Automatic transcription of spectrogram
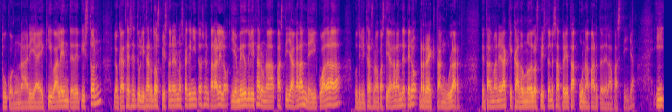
Tú con un área equivalente de pistón, lo que haces es utilizar dos pistones más pequeñitos en paralelo y en vez de utilizar una pastilla grande y cuadrada, utilizas una pastilla grande pero rectangular, de tal manera que cada uno de los pistones aprieta una parte de la pastilla. Y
